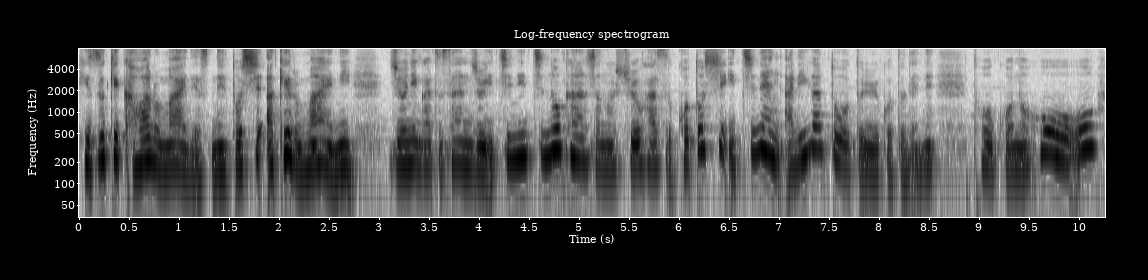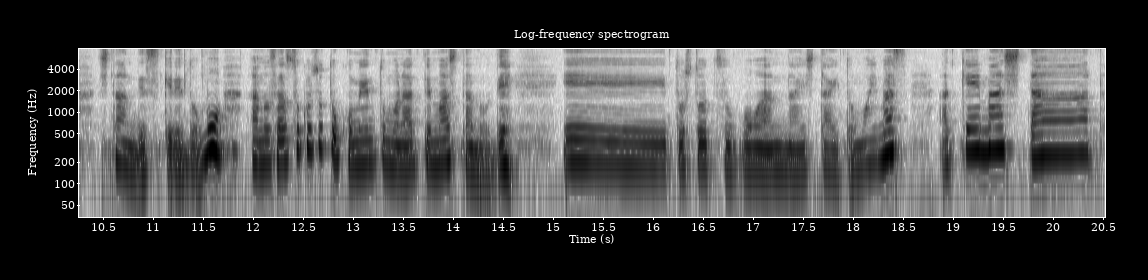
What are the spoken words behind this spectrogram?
日付変わる前ですね年明ける前に12月31日の感謝の周波数今年1年ありがとうということでね投稿の方をしたんですけれどもあの早速ちょっとコメントもらってましたのでえー、と一つご案内したいと思います。明けました。と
